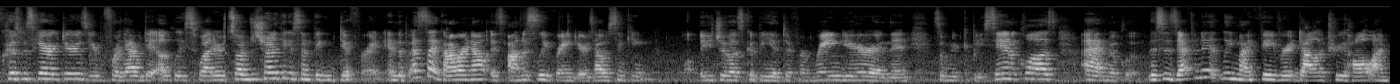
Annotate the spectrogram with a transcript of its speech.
Christmas characters the year before that we did ugly sweaters so I'm just trying to think of something different and the best I got right now is honestly reindeers I was thinking each of us could be a different reindeer and then somebody could be Santa Claus. I have no clue. This is definitely my favorite Dollar Tree haul I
